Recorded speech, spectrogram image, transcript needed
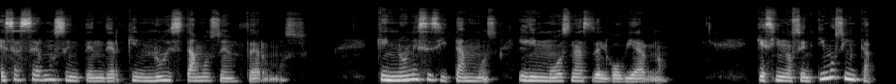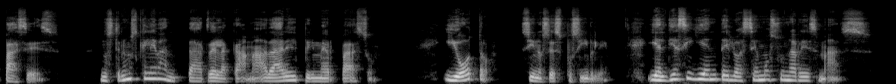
es hacernos entender que no estamos enfermos, que no necesitamos limosnas del gobierno, que si nos sentimos incapaces, nos tenemos que levantar de la cama a dar el primer paso y otro, si nos es posible. Y al día siguiente lo hacemos una vez más.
